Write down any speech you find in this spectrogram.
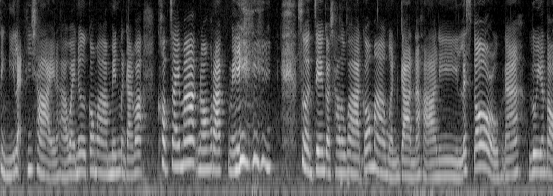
สิ่งนี้แหละพี่ชายนะคะไวเนอร์ก็มาเม้นเหมือนกันว่า ขอบใจมากน้องรักนี่ ส่วนเจมกับชาลวาก็มาเหมือนกันนะคะนี่ let's go นะลุยกันต่อ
